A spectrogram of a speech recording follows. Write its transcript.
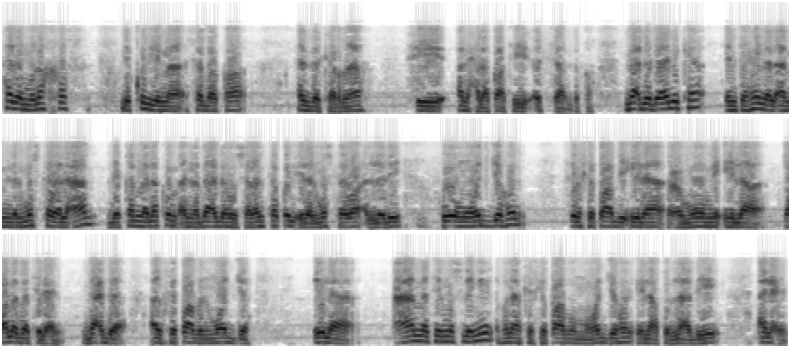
هذا ملخص لكل ما سبق أن ذكرناه في الحلقات السابقة. بعد ذلك انتهينا الآن من المستوى العام. ذكرنا لكم أن بعده سننتقل إلى المستوى الذي هو موجه في الخطاب إلى عموم إلى طلبة العلم. بعد الخطاب الموجه إلى عامة المسلمين هناك خطاب موجه إلى طلاب العلم.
